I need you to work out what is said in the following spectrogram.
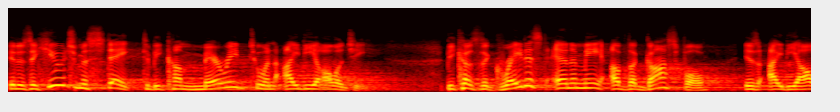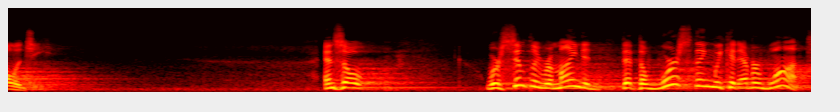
It is a huge mistake to become married to an ideology because the greatest enemy of the gospel is ideology. And so we're simply reminded that the worst thing we could ever want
